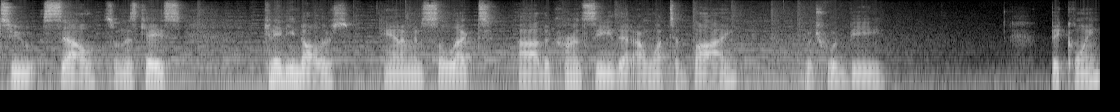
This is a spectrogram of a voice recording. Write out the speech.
to sell so in this case Canadian dollars and I'm going to select uh, the currency that I want to buy which would be Bitcoin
